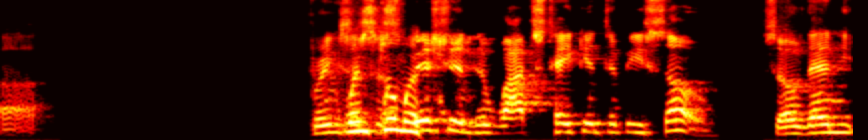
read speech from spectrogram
uh, brings When a too much- suspicion to what's taken to be so. So then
